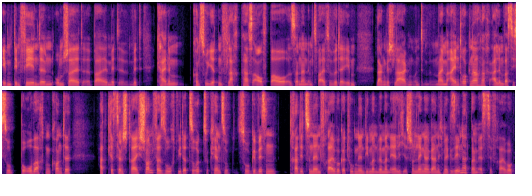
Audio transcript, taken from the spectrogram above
eben dem fehlenden Umschaltball, mit, mit keinem konstruierten Flachpassaufbau, sondern im Zweifel wird er eben lang geschlagen. Und meinem Eindruck nach, nach allem, was ich so beobachten konnte, hat Christian Streich schon versucht, wieder zurückzukehren zu, zu gewissen traditionellen Freiburger Tugenden, die man, wenn man ehrlich ist, schon länger gar nicht mehr gesehen hat beim SC Freiburg.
